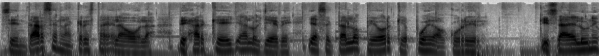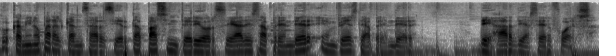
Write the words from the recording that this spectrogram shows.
sentarse en la cresta de la ola, dejar que ella lo lleve y aceptar lo peor que pueda ocurrir. Quizá el único camino para alcanzar cierta paz interior sea desaprender en vez de aprender, dejar de hacer fuerza.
